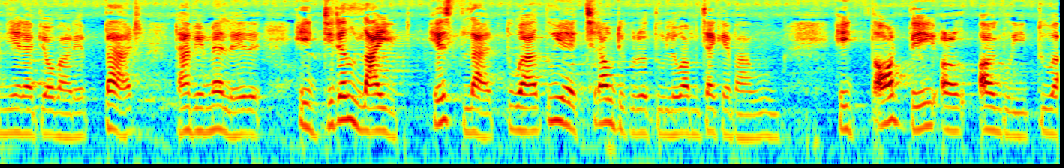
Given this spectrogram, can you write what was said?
အမြဲတမ်းပြောပါတယ် but ဒါပေမဲ့လေတဲ့ he didn't like his leg သူကသူ့ရဲ့ခြေထောက်တွေကိုတော့သူလောကမကြိုက်ခဲ့ပါဘူး he thought they are ugly သူက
